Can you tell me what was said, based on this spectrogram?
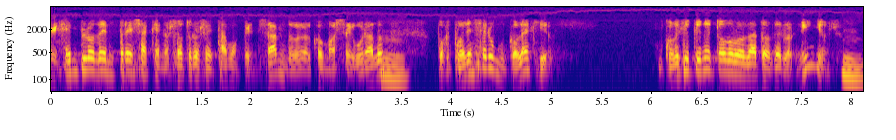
ejemplo de empresas que nosotros estamos pensando como asegurado, mm. pues puede ser un colegio. Un colegio tiene todos los datos de los niños. Mm.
